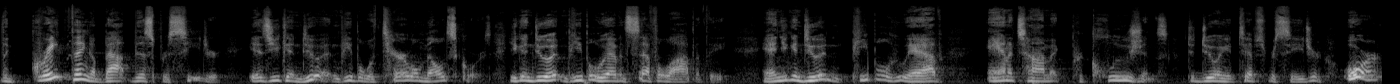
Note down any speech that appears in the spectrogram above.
the great thing about this procedure is you can do it in people with terrible MELD scores. You can do it in people who have encephalopathy. And you can do it in people who have anatomic preclusions to doing a TIPS procedure or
